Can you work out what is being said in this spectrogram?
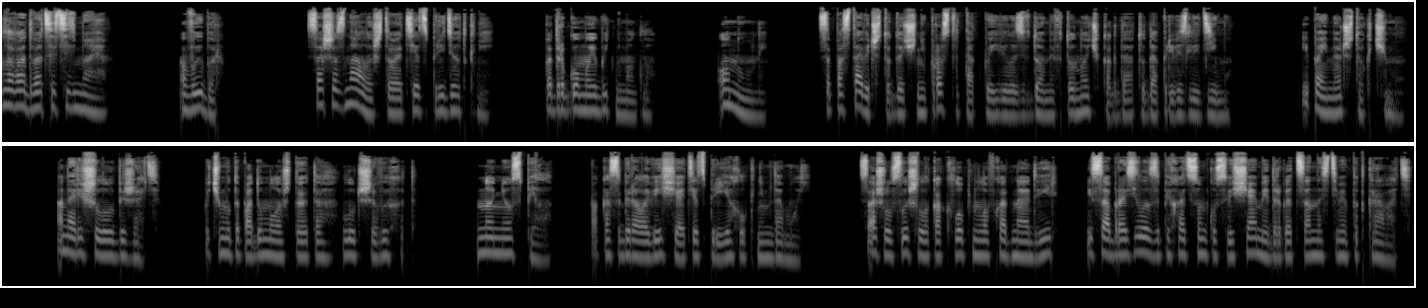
Глава 27. Выбор. Саша знала, что отец придет к ней. По-другому и быть не могло. Он умный. Сопоставит, что дочь не просто так появилась в доме в ту ночь, когда туда привезли Диму. И поймет, что к чему. Она решила убежать. Почему-то подумала, что это лучший выход. Но не успела. Пока собирала вещи, отец приехал к ним домой. Саша услышала, как хлопнула входная дверь, и сообразила запихать сумку с вещами и драгоценностями под кровать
